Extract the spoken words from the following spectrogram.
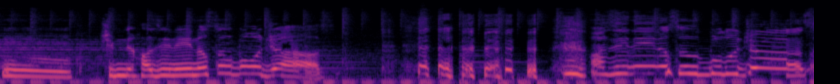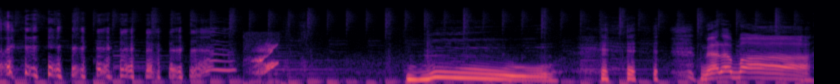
Hmm, şimdi hazineyi nasıl bulacağız? hazineyi nasıl bulacağız? Bu. Merhaba.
